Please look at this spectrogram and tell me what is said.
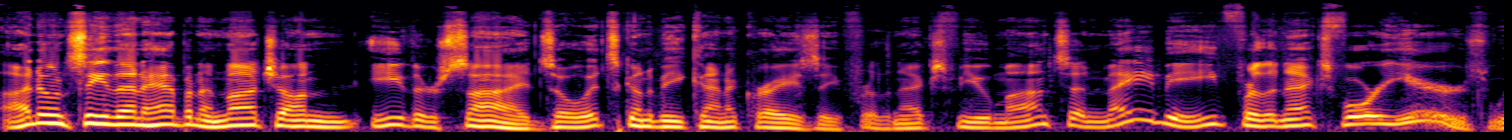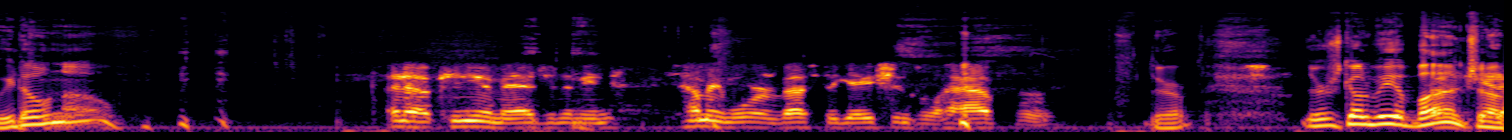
I don't see that happening much on either side, so it's going to be kind of crazy for the next few months and maybe for the next four years. We don't know. I know. Can you imagine? I mean, how many more investigations we'll have for There, there's going to be a bunch, I'm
